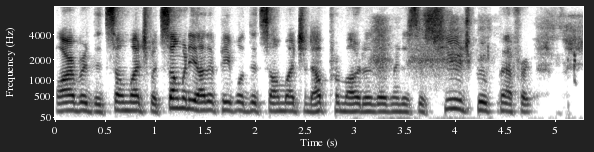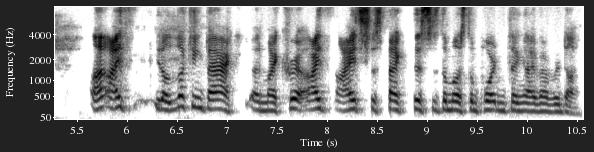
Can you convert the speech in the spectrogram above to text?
barber did so much but so many other people did so much and helped promote it. And it's this huge group effort. I, I you know looking back on my career i i suspect this is the most important thing i've ever done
